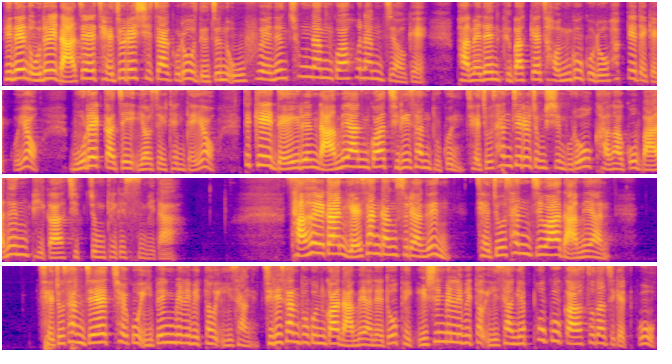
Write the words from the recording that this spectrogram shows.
비는 오늘 낮에 제주를 시작으로 늦은 오후에는 충남과 호남 지역에, 밤에는 그 밖에 전국으로 확대되겠고요. 모레까지 이어질 텐데요. 특히 내일은 남해안과 지리산 부근, 제주 산지를 중심으로 강하고 많은 비가 집중되겠습니다. 사흘간 예상 강수량은 제주 산지와 남해안, 제주 산지에 최고 200mm 이상, 지리산 부근과 남해안에도 120mm 이상의 폭우가 쏟아지겠고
